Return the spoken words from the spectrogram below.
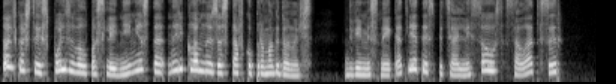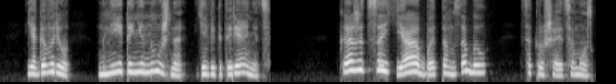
только что использовал последнее место на рекламную заставку про Макдональдс. Две мясные котлеты, специальный соус, салат, сыр. Я говорю, мне это не нужно, я вегетарианец. «Кажется, я об этом забыл», — сокрушается мозг.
